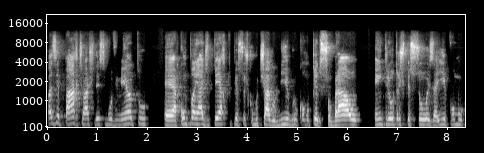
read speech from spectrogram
fazer parte, eu acho, desse movimento, é, acompanhar de perto pessoas como Tiago Nigro, como Pedro Sobral, entre outras pessoas aí, como o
